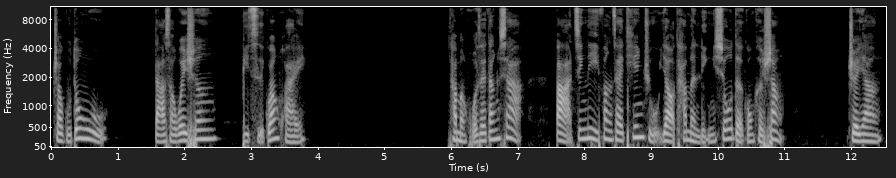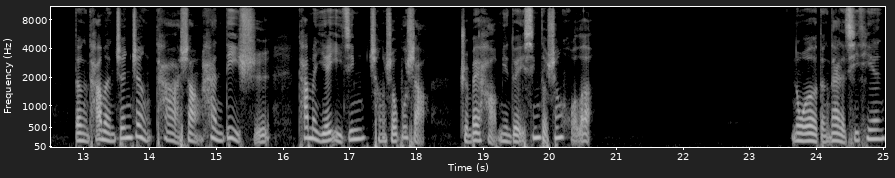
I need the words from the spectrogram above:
照顾动物、打扫卫生、彼此关怀。他们活在当下，把精力放在天主要他们灵修的功课上。这样，等他们真正踏上旱地时，他们也已经成熟不少。准备好面对新的生活了。诺厄等待了七天，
